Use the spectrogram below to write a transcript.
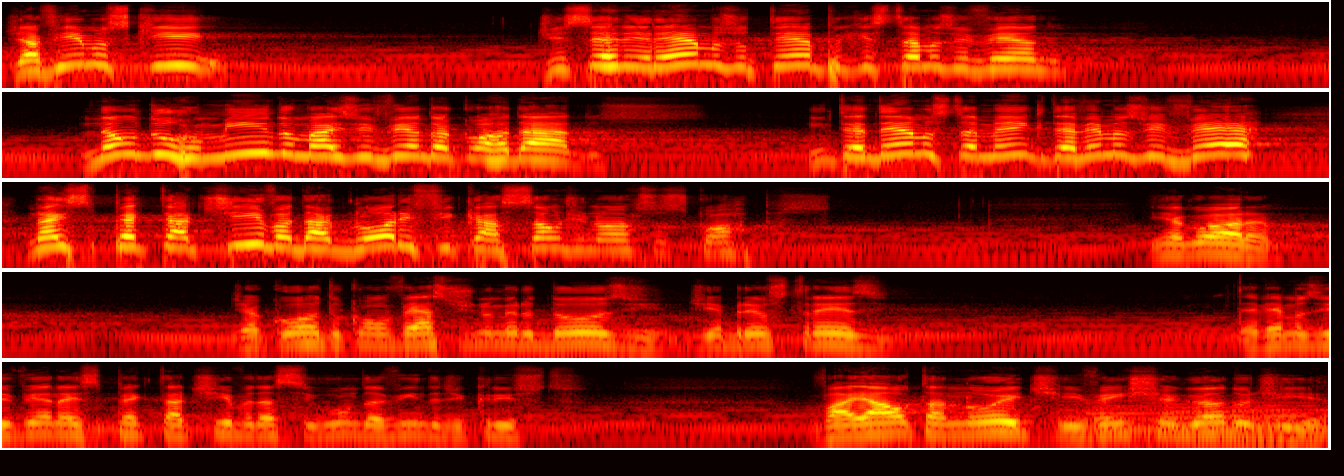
Já vimos que discerniremos o tempo em que estamos vivendo, não dormindo, mas vivendo acordados. Entendemos também que devemos viver na expectativa da glorificação de nossos corpos. E agora, de acordo com o verso de número 12 de Hebreus 13, devemos viver na expectativa da segunda vinda de Cristo. Vai alta a noite e vem chegando o dia,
